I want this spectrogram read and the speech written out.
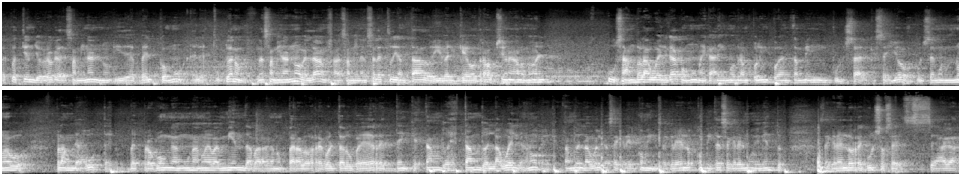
Es cuestión, yo creo que de examinarnos y de ver cómo el bueno, de examinarnos, ¿verdad? O sea, examinarse el estudiantado y ver qué otras opciones a lo mejor usando la huelga como mecanismo trampolín pueden también impulsar, qué sé yo, impulsen un nuevo plan de ajuste, propongan una nueva enmienda para, para los recortes al UPR, que estando, estando en la huelga, ¿no? que, estando en la huelga se cree el se creen los comités, se cree el movimiento, se creen los recursos, se, se haga,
